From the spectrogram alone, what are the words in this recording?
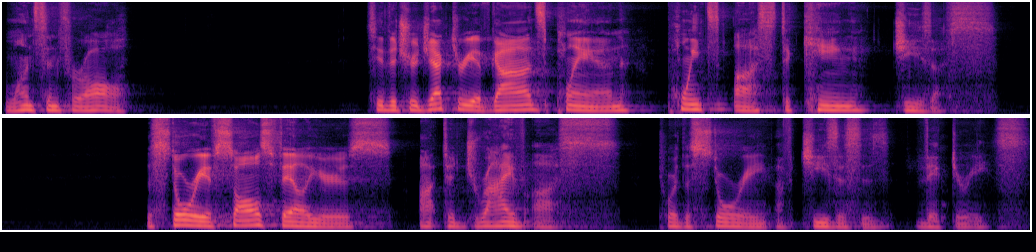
once and for all. See, the trajectory of God's plan points us to King Jesus. The story of Saul's failures ought to drive us toward the story of Jesus' victories.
